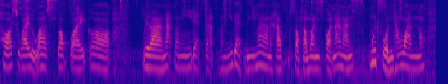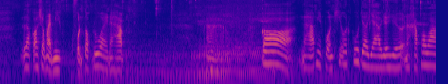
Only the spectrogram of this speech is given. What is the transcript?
พอสไว้หรือว่าสต็อปไว้ก็ เวลาณตอนนี้แดดจัดวันนี้แดดดีมากนะครับสองสามวันก่อนหน้านั้น มืดฝนทั้งวันเนาะแล้วก็เชียงใหม่มีฝนตกด้วยนะครับอ่าก็นะครับเหตุผลที่โอ๊ตพูดยาวๆ เยอะ ๆ นะครับเพราะว่า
